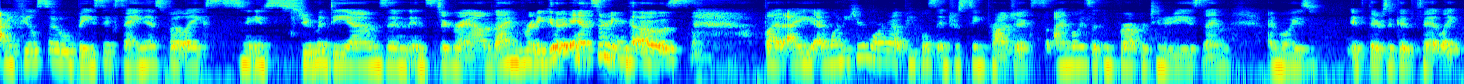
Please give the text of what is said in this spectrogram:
I feel so basic saying this, but like shoot me DMs and Instagram. I'm pretty good at answering those. But I, I want to hear more about people's interesting projects. I'm always looking for opportunities, I'm I'm always if there's a good fit, like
